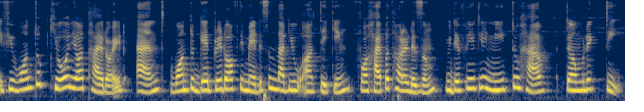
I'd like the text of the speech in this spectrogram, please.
If you want to cure your thyroid and want to get rid of the medicine that you are taking for hypothyroidism, you definitely need to have turmeric tea.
